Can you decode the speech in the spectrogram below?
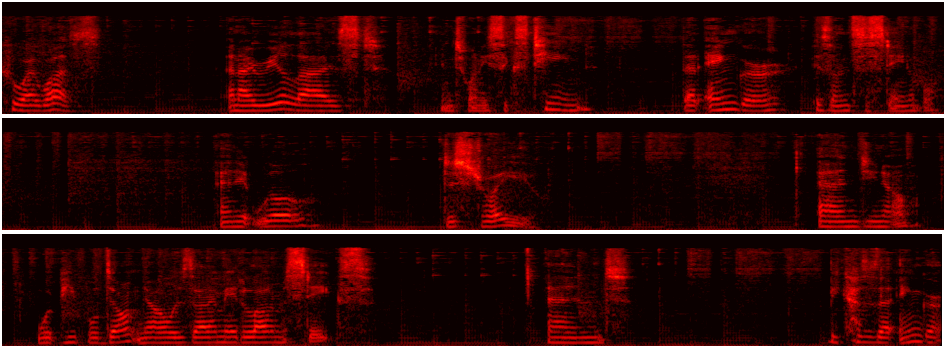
who I was. And I realized in 2016 that anger is unsustainable and it will destroy you. And you know, what people don't know is that I made a lot of mistakes. And because of that anger,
